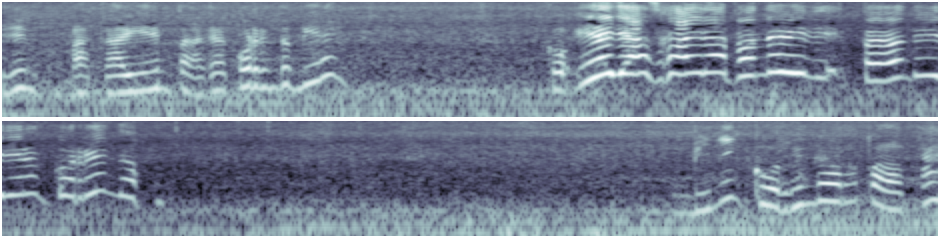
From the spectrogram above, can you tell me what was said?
Miren, acá vienen para acá corriendo, miren. Mira ya, Jaira, ¿para dónde, ¿para dónde vinieron corriendo? Vienen corriendo ahora para acá.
